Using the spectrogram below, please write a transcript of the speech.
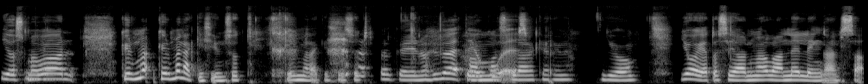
jos mä joo. vaan... Kyllä mä, kyllä mä näkisin sut. Kyllä mä näkisin sut. Okei, okay, no hyvä, että joku edes. Joo. Joo, ja tosiaan me ollaan Nellin kanssa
